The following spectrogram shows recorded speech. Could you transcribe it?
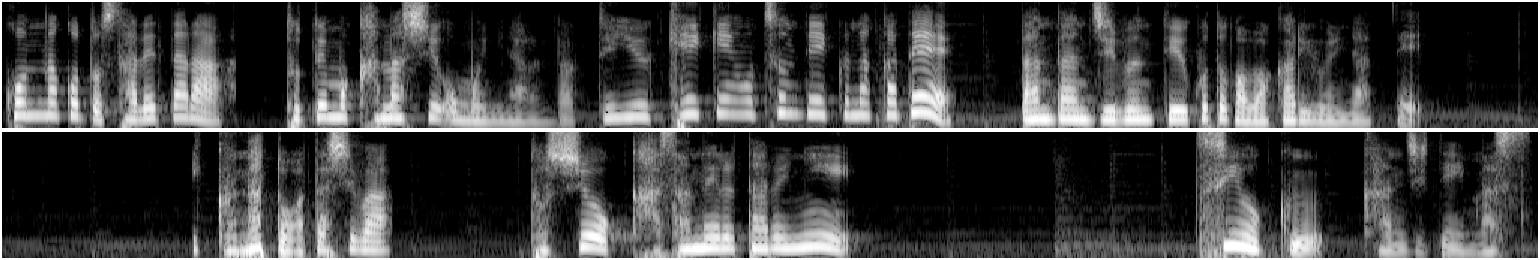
こんなことされたらとても悲しい思いになるんだっていう経験を積んでいく中でだんだん自分っていうことが分かるようになっていくなと私は年を重ねるたびに強く感じています。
